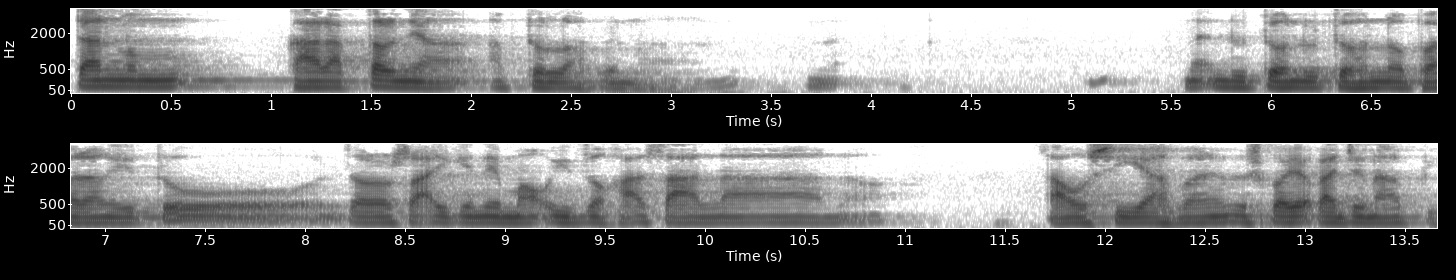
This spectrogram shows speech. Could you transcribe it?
dan karakternya Abdullah bin Nek nuduh-nuduhno barang itu cara saiki ini mau itu hasanah tausiah barang itu kaya kanjeng Nabi.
